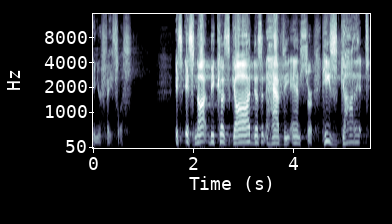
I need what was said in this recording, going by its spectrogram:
and you're faithless. It's, it's not because God doesn't have the answer, He's got it.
